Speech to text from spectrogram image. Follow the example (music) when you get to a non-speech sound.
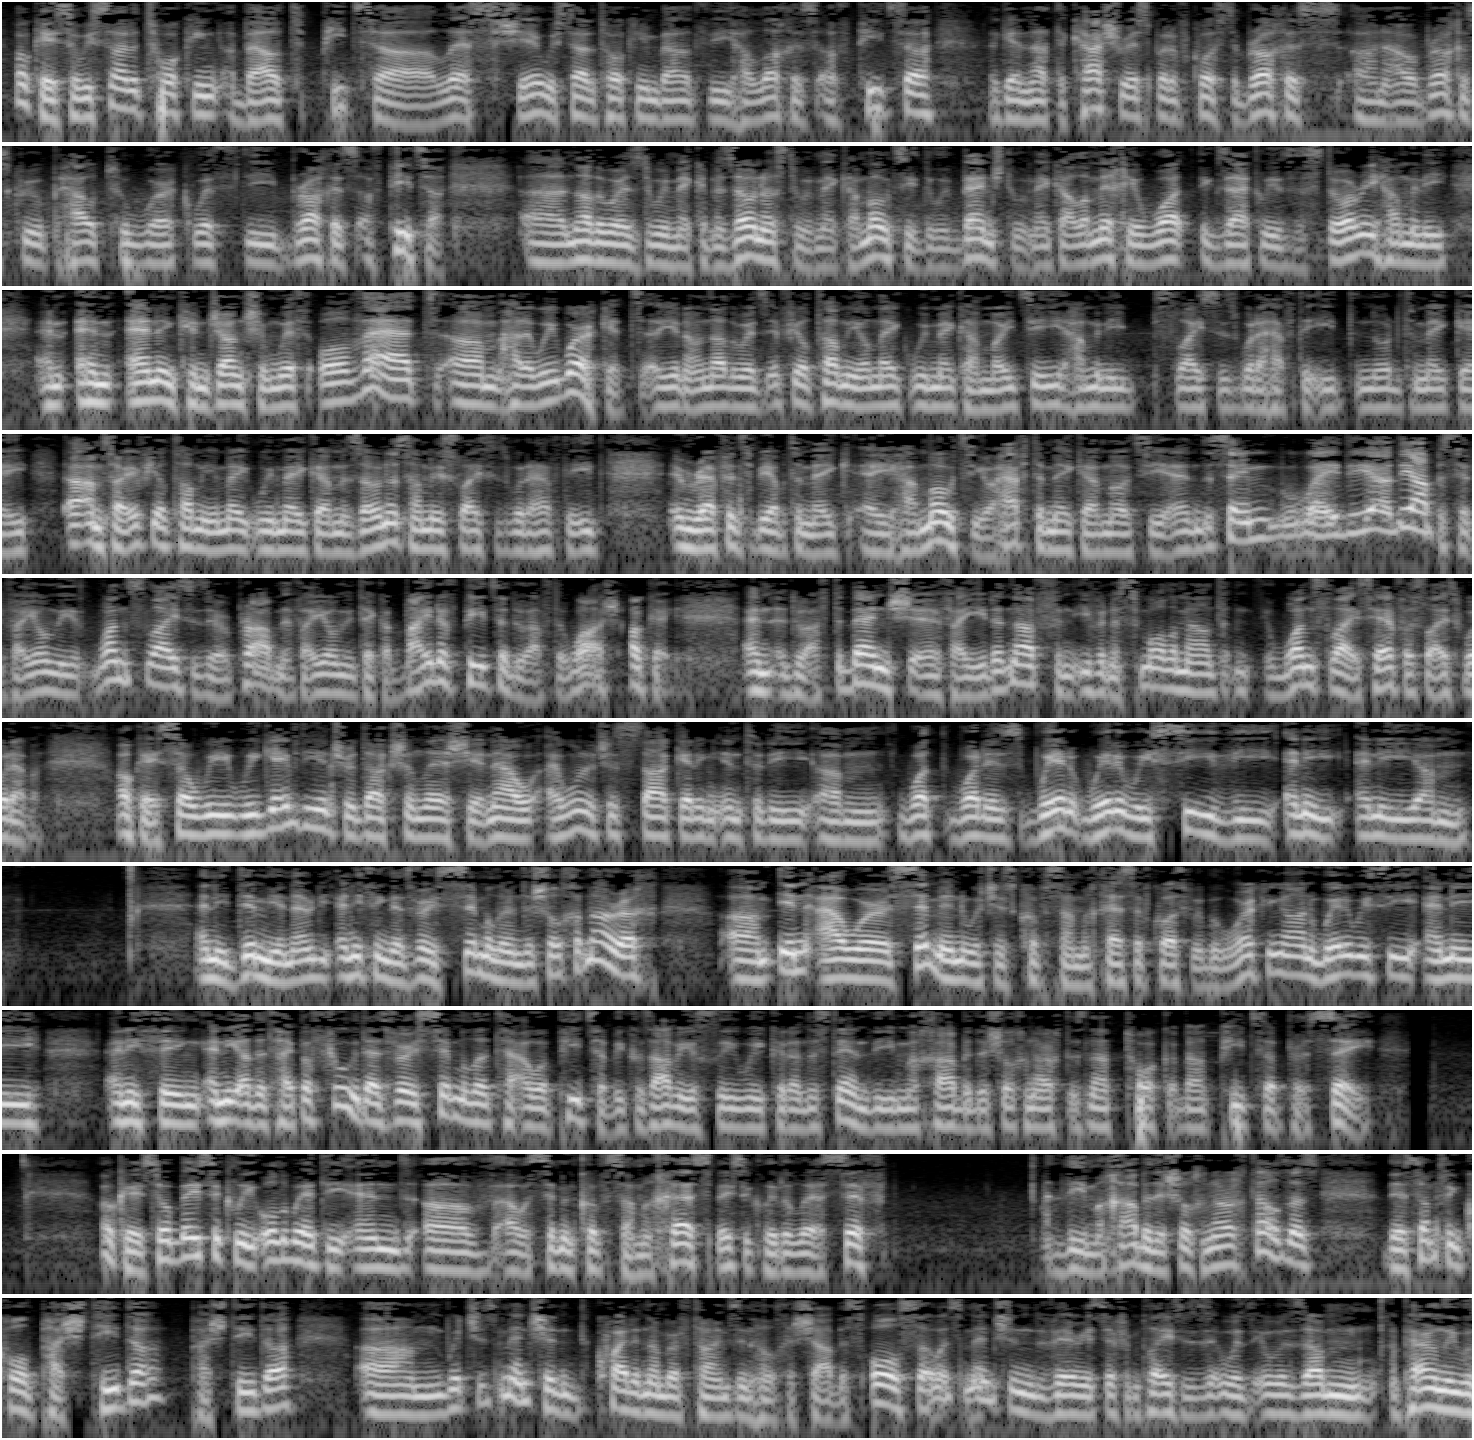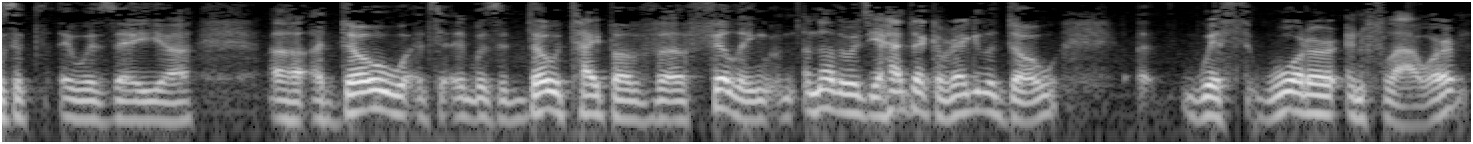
Okay, so we started talking about pizza last year. We started talking about the halachas of pizza. Again, not the kashrus, but of course the brachas on our brachas group, how to work with the brachas of pizza. Uh, in other words, do we make a mazonos? Do we make a motzi? Do we bench? Do we make alamichi? What exactly is the story? How many? And, and, and in conjunction with all that, um, how do we work it? Uh, you know, in other words, if you'll tell me you'll make, we make a motzi, how many slices would I have to eat in order to make a, uh, I'm sorry, if you'll tell me you make, we make a mazonos, how many slices would I have to eat in reference to be able to make a hamotzi or have to make a motzi? And the same way, the, uh, the opposite. If I only eat one slice, is there a problem? If I only take a bite of pizza, do I have to wash? Okay. And do I have to bench? If I eat enough and even a small amount, one slice, half a slice, whatever. Okay. So we, we gave the introduction last year. Now I want to just start getting into the, um, what, what is, where, where do we see the, any, any, um, any dimyan, any, anything that's very similar in the Shulchan Aruch, um, in our simin, which is kuf samaches, of course, we've been working on. Where do we see any anything, any other type of food that's very similar to our pizza? Because obviously, we could understand the machaber, the Shulchan Aruch does not talk about pizza per se. Okay, so basically, all the way at the end of our simin kuf samaches, basically the last sif the Machaber, the Shulchan Aruch tells us there's something called Pashtida, Pashtida, um, which is mentioned quite a number of times in Hilchas Shabbos. Also, it's mentioned various different places. It was, it was, um, apparently it was a, it was a, uh, uh, a dough, it was a dough type of uh, filling. In other words, you had like a regular dough uh, with water and flour,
